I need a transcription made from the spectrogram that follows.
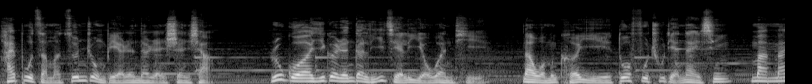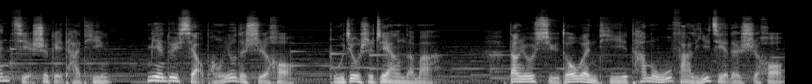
还不怎么尊重别人的人身上。如果一个人的理解力有问题，那我们可以多付出点耐心，慢慢解释给他听。面对小朋友的时候，不就是这样的吗？当有许多问题他们无法理解的时候，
